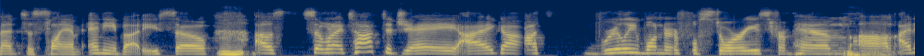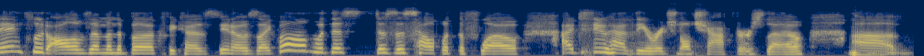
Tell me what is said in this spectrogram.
meant to slam anybody. So mm-hmm. I was so when I talked to Jay, I got really wonderful stories from him. Mm-hmm. Um, I didn't include all of them in the book because you know it was like, well, would this does this help with the flow? I do have the original chapters though. Mm-hmm. Um,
